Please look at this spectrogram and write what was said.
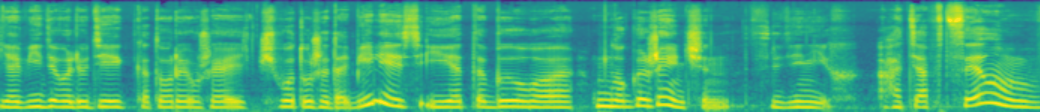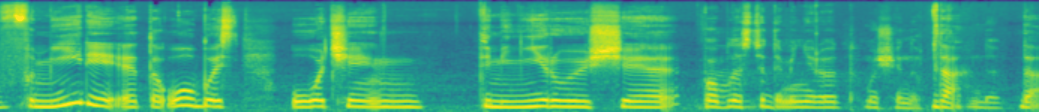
я видела людей, которые уже чего-то уже добились, и это было много женщин среди них. Хотя в целом в мире эта область очень доминирующая. В области доминируют мужчины. Да, да, да.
